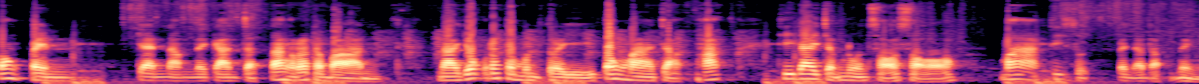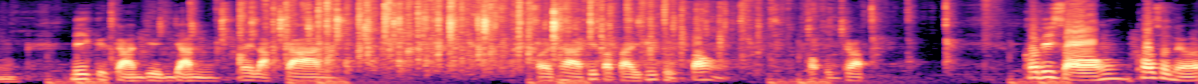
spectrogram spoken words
ต้องเป็นแกนนำในการจัดตั้งรัฐบาล นายกรัฐมนตรีต้องมาจากพรรคที่ได้จำนวนสส มากที่สุดเป็นอันดับหนึ่ง นี่คือการยืนยันในหลักการ ประชาธิปไตยที่ถูกต้อง ขอบคุณครับ ข้อที่ 2 ข้อเสนอ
